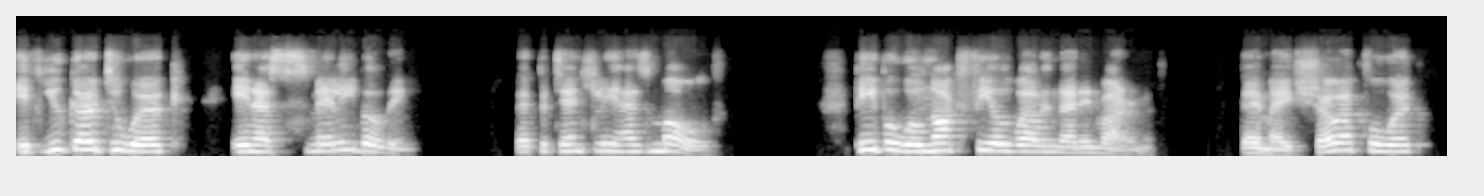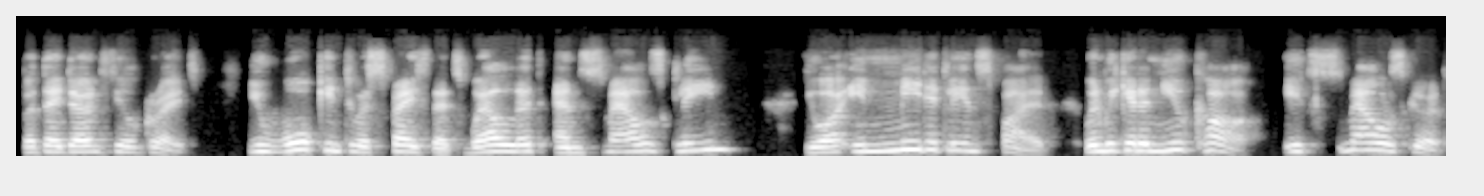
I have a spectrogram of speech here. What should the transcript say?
If you go to work in a smelly building that potentially has mold, people will not feel well in that environment. They may show up for work, but they don't feel great. You walk into a space that's well lit and smells clean, you are immediately inspired. When we get a new car, it smells good,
